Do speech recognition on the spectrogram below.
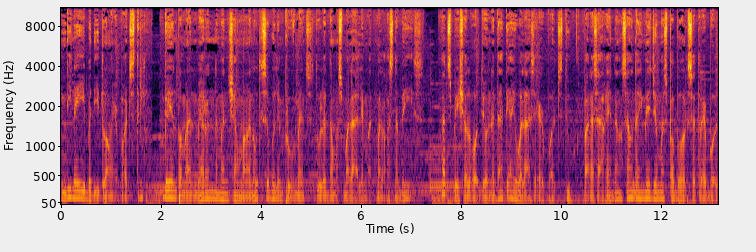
hindi naiiba dito ang AirPods 3. Gayon pa man, meron naman siyang mga noticeable improvements tulad ng mas malalim at malakas na bass at spatial audio na dati ay wala sa AirPods 2. Para sa akin, ang sound ay medyo mas pabor sa treble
